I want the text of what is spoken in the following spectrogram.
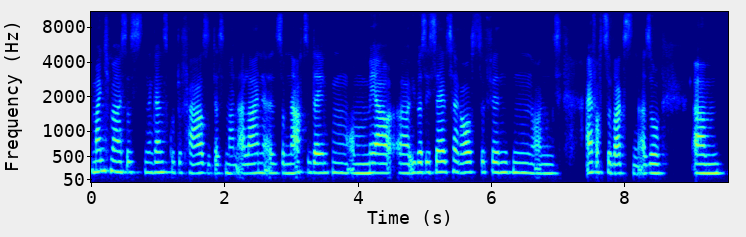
manchmal ist es eine ganz gute Phase, dass man alleine ist, um nachzudenken, um mehr äh, über sich selbst herauszufinden und einfach zu wachsen. Also ähm,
